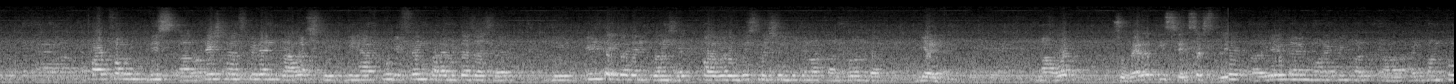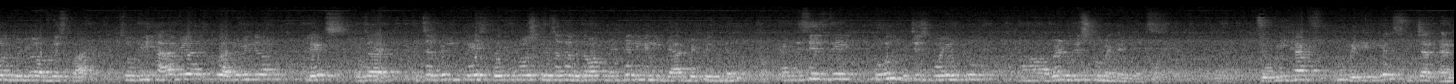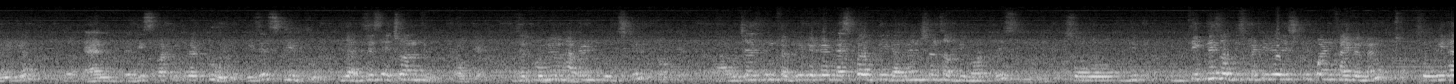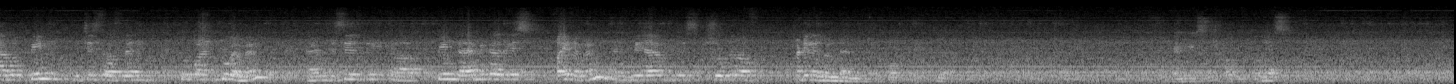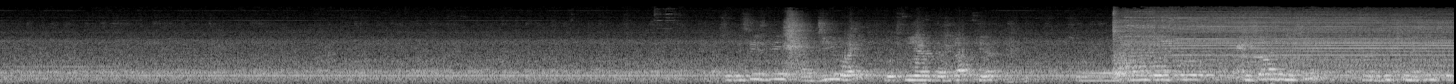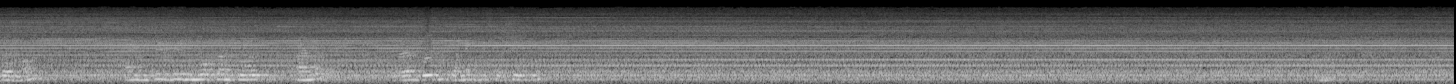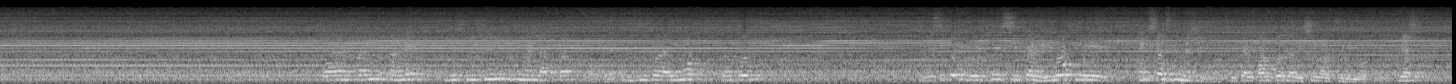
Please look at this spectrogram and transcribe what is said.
apart from this uh, rotational speed and traverse speed, we have two different parameters as well. The tilt angle and plunge rate. However, in this machine we cannot control the real time. Now what So where are these sensors? uh, real-time monitoring con- uh, and control video of this part. So we have here two aluminum plates which are which have been placed very close to each other without maintaining any gap between them. And this is the tool which is going to uh, weld these two materials. So we have two materials which are aluminium and this particular tool is a steel tool. Yeah, this is H13. Okay. It's a chromium hardened tool steel Okay. uh, which has been fabricated as per the dimensions of the workpiece. So the thickness of this material is 2.5 mm. So we have a pin which is of length 2.2 mm and this is the uh, pin diameter is 5 mm and we have this shoulder of 13 mm diameter. Okay. Yeah. Can we see how it works? Yes. So this is the uh, GUI which we have developed here. So I am going to switch on the machine, so which machine should have on. And this is the remote control panel. So I am going to connect this machine. So I am trying to connect this machine to my laptop. Okay. This is a remote control. Basically with this you can remotely, Access the machine. you can control the machine also remotely. Yes.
